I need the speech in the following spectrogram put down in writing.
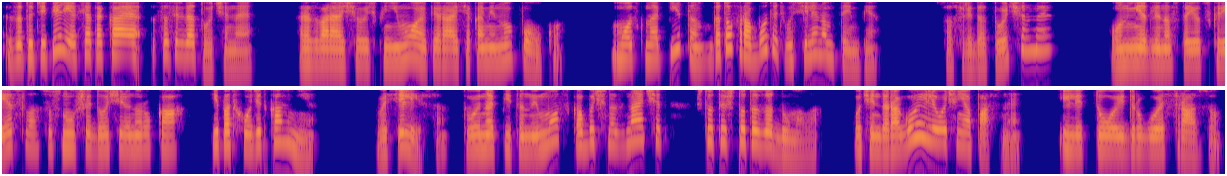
Зато теперь я вся такая сосредоточенная. Разворачиваюсь к нему, опираясь о каминную полку. Мозг напитан, готов работать в усиленном темпе. Сосредоточенная? Он медленно встает с кресла с уснувшей дочерью на руках и подходит ко мне. «Василиса, твой напитанный мозг обычно значит, что ты что-то задумала. Очень дорогое или очень опасное? Или то и другое сразу?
